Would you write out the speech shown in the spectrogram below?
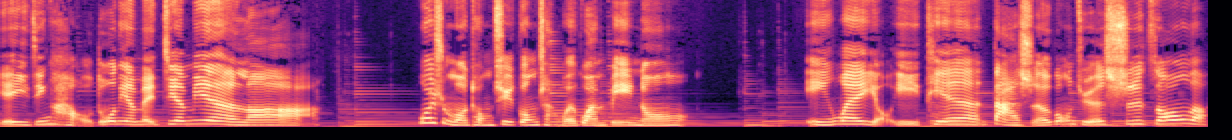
也已经好多年没见面了。为什么铜器工厂会关闭呢？因为有一天大蛇公爵失踪了，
